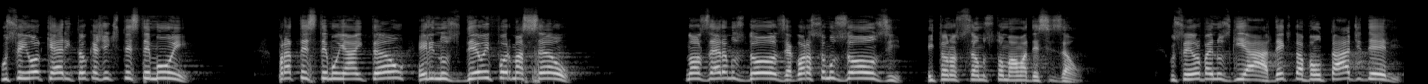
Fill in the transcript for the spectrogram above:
O Senhor quer então que a gente testemunhe. Para testemunhar, então, Ele nos deu informação. Nós éramos doze, agora somos onze. Então nós precisamos tomar uma decisão. O Senhor vai nos guiar dentro da vontade dEle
